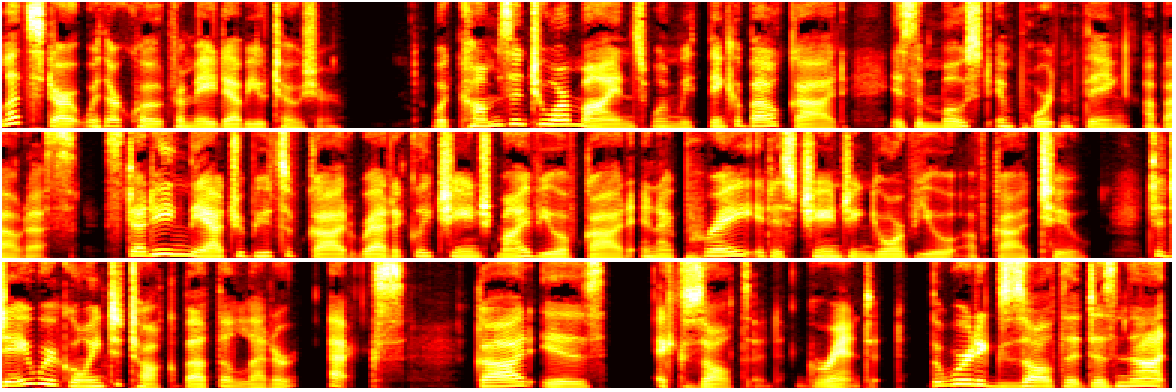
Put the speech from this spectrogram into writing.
let's start with our quote from A.W. Tozer. What comes into our minds when we think about God is the most important thing about us. Studying the attributes of God radically changed my view of God, and I pray it is changing your view of God too. Today we're going to talk about the letter X. God is exalted. Granted, the word exalted does not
